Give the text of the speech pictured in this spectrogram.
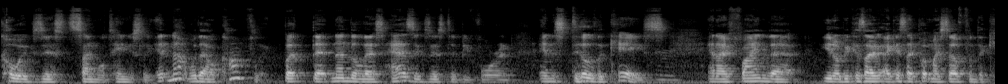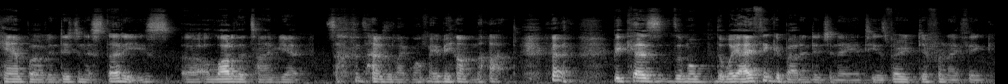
coexists simultaneously and not without conflict, but that nonetheless has existed before and, and is still the case. Mm. And I find that, you know, because I, I guess I put myself in the camp of indigenous studies uh, a lot of the time, yet sometimes I'm like, well, maybe I'm not, because the mo- the way I think about indigeneity is very different. I think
